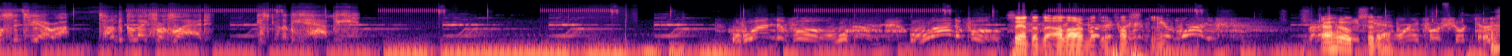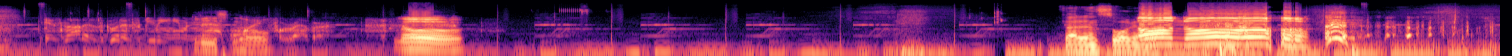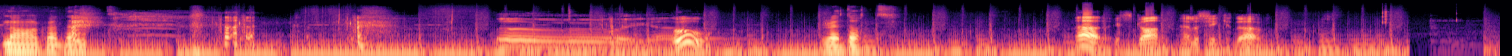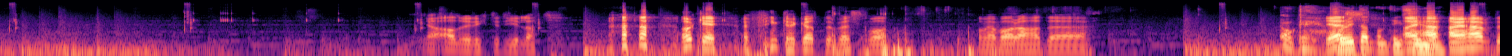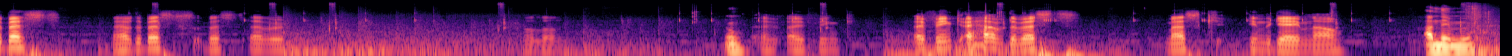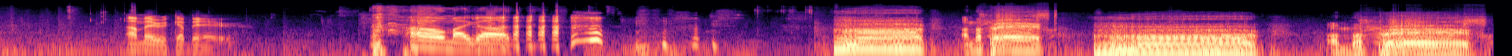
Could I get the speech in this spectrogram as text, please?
Mills and Tierra. Time to collect from Vlad. He's gonna be happy. Wonderful! wo- Wonderful! Säg inte att det alarmet är fast nu. skilled wife. But Jag I hör believe också det. that wife for a short time is not as good as giving him Please, that no. wife forever. No! Värre än sågen. Oh no! No, god damn. oh my god. Oh! Red dot. Ah, it's gone. Eller så gick det. Jag har aldrig riktigt gillat. Okej, I think I got the best one. Om jag bara hade... Okej, har Yes, du hittat någonting I, Simon? ha I have the best. I have the best, best ever. Hold on. Oh. I, I think, I think I have the best mask in the game now. Anemu. America Bear. Oh my god. I'm a bear!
